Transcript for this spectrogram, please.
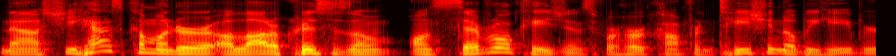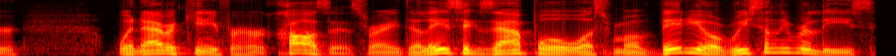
Now, she has come under a lot of criticism on several occasions for her confrontational behavior when advocating for her causes. Right. The latest example was from a video recently released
